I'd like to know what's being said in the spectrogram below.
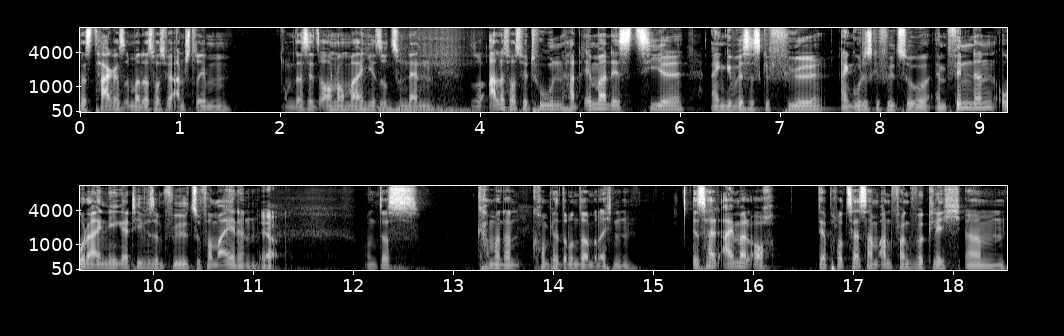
des Tages immer das, was wir anstreben. Um das jetzt auch nochmal hier so Mhm. zu nennen, so alles, was wir tun, hat immer das Ziel, ein gewisses Gefühl, ein gutes Gefühl zu empfinden oder ein negatives Gefühl zu vermeiden. Ja. Und das kann man dann komplett runterbrechen. Ist halt einmal auch der Prozess am Anfang wirklich ähm,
